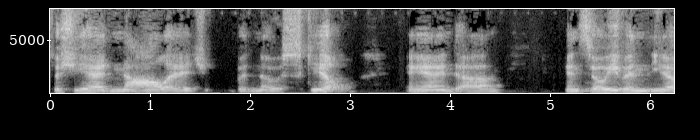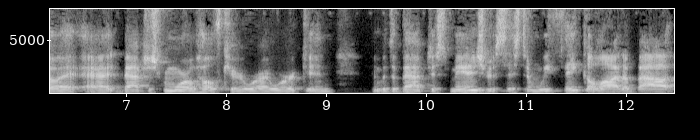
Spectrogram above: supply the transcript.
So she had knowledge but no skill, and um, and so even you know at, at Baptist Memorial Healthcare where I work and and with the Baptist management system, we think a lot about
